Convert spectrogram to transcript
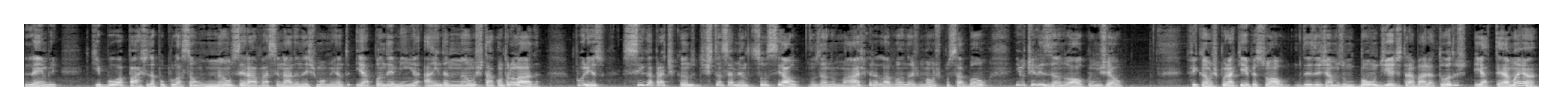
Lembre que boa parte da população não será vacinada neste momento e a pandemia ainda não está controlada. Por isso, siga praticando distanciamento social, usando máscara, lavando as mãos com sabão e utilizando álcool em gel. Ficamos por aqui, pessoal. Desejamos um bom dia de trabalho a todos e até amanhã.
